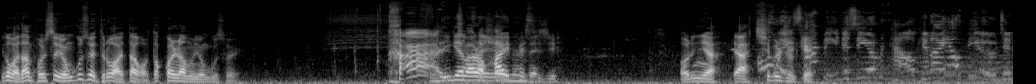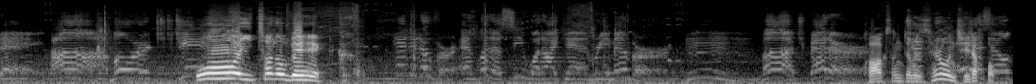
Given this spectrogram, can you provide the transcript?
이거 봐 난 벌써 연구소에 들어왔다고. 떡갈나무 연구소에. 하 이게 바로 하이패스지. 어른이야 야 칩을 줄게. 오 2500! 과학 상점에서 새로운 제작법 어.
